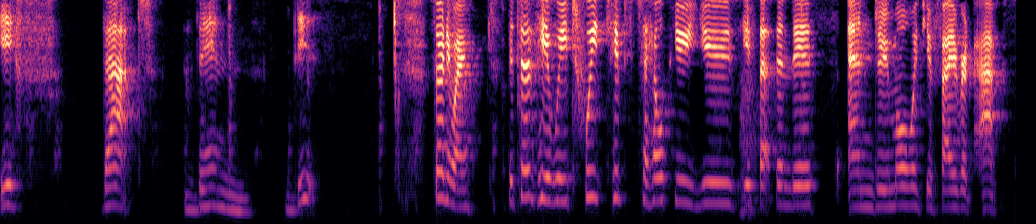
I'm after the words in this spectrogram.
if that, then this. So anyway, it says here we tweet tips to help you use if that then this and do more with your favorite apps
